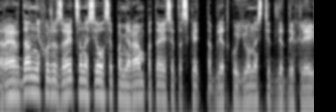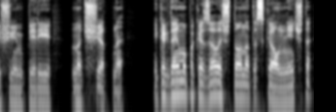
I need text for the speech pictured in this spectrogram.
Райордан не хуже зайца носился по мирам, пытаясь отыскать таблетку юности для дряхлеющей империи, но тщетно. И когда ему показалось, что он отыскал нечто,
